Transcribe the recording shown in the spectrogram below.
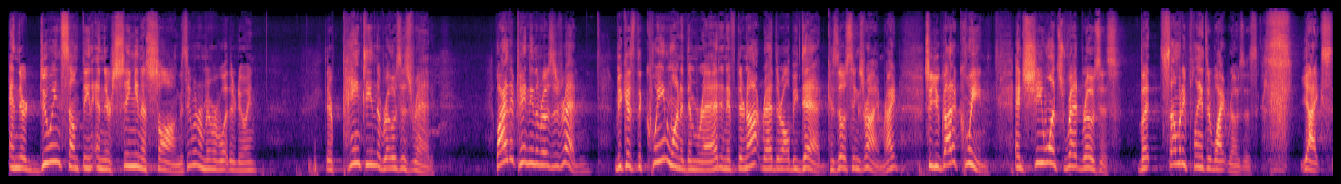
and they're doing something and they're singing a song. Does anyone remember what they're doing? They're painting the roses red. Why are they painting the roses red? Because the queen wanted them red, and if they're not red, they'll all be dead, because those things rhyme, right? So you've got a queen, and she wants red roses, but somebody planted white roses. Yikes.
